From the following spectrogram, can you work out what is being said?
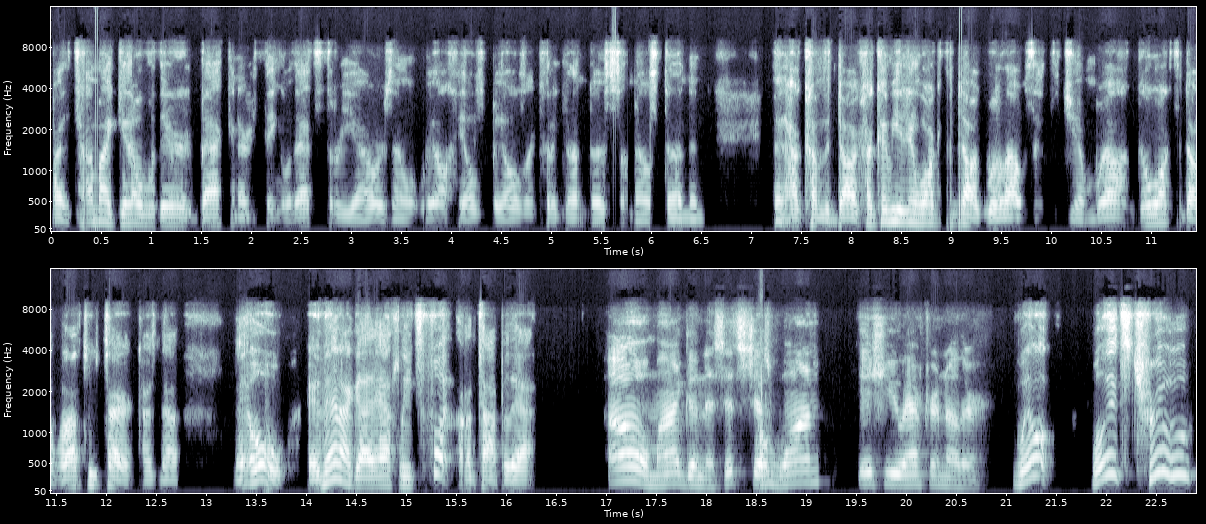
by the time I get over there back and everything, well that's three hours and well hell's bells, I could have gotten to something else done and then how come the dog how come you didn't walk the dog? Well I was at the gym. Well go walk the dog. Well I'm too tired because now oh and then I got athlete's foot on top of that. Oh my goodness. It's just oh. one issue after another. Well, well, it's true.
